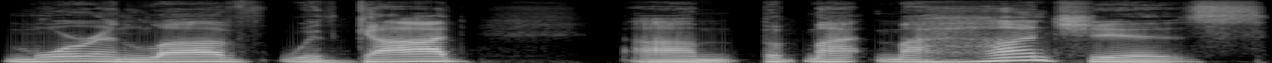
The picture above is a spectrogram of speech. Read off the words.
more in love with God. Um, but my, my hunch is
